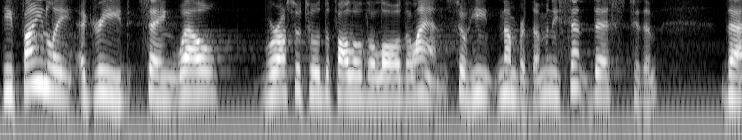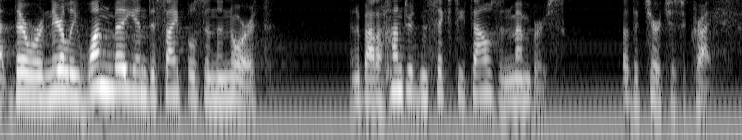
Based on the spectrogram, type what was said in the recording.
he finally agreed, saying, Well, we're also told to follow the law of the land. So he numbered them and he sent this to them that there were nearly 1 million disciples in the north and about 160,000 members of the churches of Christ.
